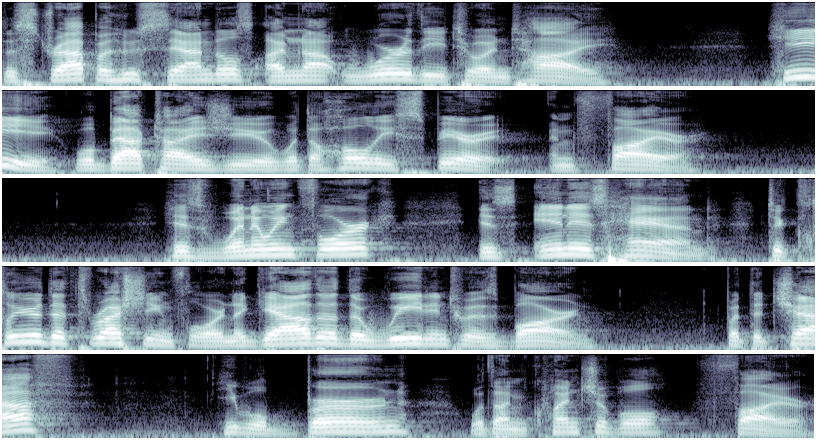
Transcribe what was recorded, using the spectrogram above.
the strap of whose sandals I'm not worthy to untie. He will baptize you with the Holy Spirit and fire. His winnowing fork is in his hand to clear the threshing floor and to gather the wheat into his barn. But the chaff he will burn with unquenchable fire.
